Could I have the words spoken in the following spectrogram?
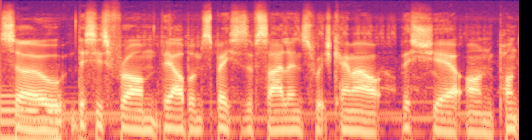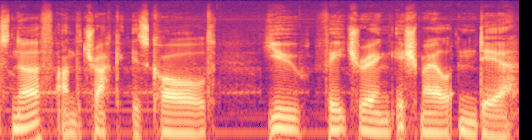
So, this is from the album Spaces of Silence, which came out this year on Pont Neuf, and the track is called You featuring Ishmael and Deer.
